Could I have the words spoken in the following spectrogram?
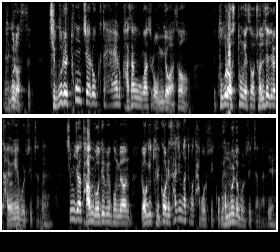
네. Google Earth. 지구를 통째로 그대로 가상 공간으로 옮겨와서 Google Earth 통해서 전 세계를 다 여행해 볼 수 있잖아요. 네. 심지어 다음 로드뷰 보면 여기 길거리 사진 같은 거 다 볼 수 있고 네. 건물도 볼 수 있잖아요. 예.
